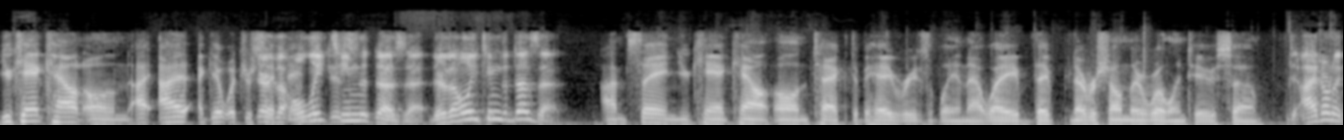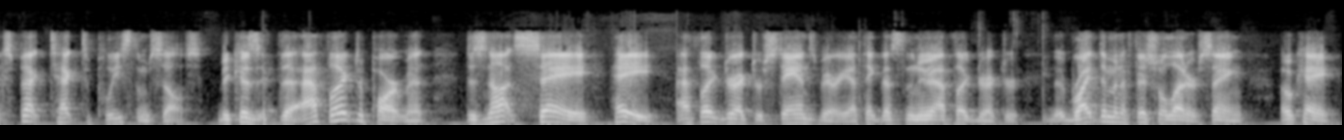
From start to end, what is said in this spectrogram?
You can't count on. I, I, I get what you're They're saying. the only just- team that does that. They're the only team that does that. I'm saying you can't count on Tech to behave reasonably in that way. They've never shown they're willing to. So I don't expect Tech to police themselves because if the athletic department does not say, "Hey, athletic director Stansbury, I think that's the new athletic director," write them an official letter saying, "Okay,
